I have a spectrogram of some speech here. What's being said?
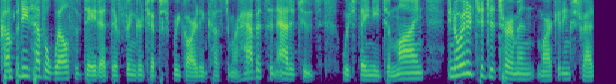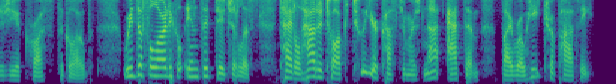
Companies have a wealth of data at their fingertips regarding customer habits and attitudes which they need to mine in order to determine marketing strategy across the globe. Read the full article in The Digitalist titled How to Talk to Your Customers, Not at Them by Rohit Tripathi.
